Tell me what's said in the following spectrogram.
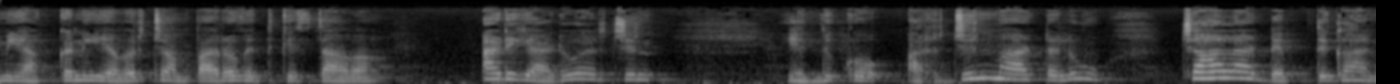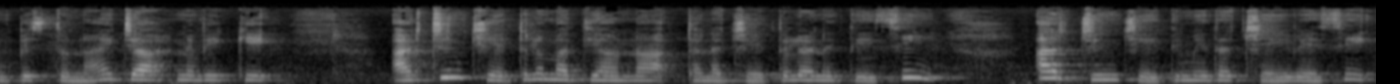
మీ అక్కని ఎవరు చంపారో వెతికిస్తావా? అడిగాడు అర్జున్. ఎందుకో అర్జున్ మాటలు చాలా డెప్త్గా అనిపిస్తున్నాయి జాహ్నవికి. అర్జున్ చేతుల మధ్య ఉన్న తన చేతులను తీసి అర్జున్ చేతి మీద చేయి వేసి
